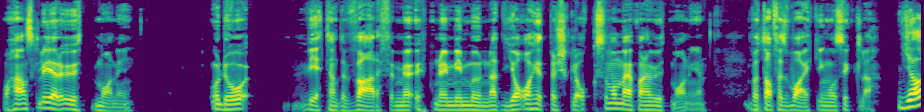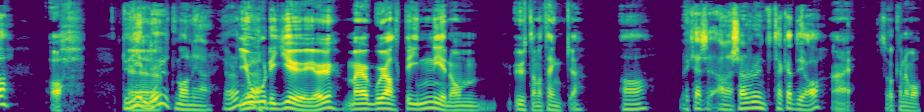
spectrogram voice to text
och han skulle göra utmaning. Och då vet jag inte varför, men jag öppnade min mun att jag helt plötsligt skulle också vara med på den här utmaningen. På Toughest Viking och cykla. Ja, Åh, Du gillar Eh, ju utmaningar, gör du inte Jo, det? det gör jag ju, men jag går ju alltid in i dem utan att tänka. Ja, det kanske, annars hade du inte tackat ja. Nej, så kan det vara.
